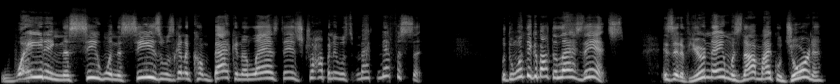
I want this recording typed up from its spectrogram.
waiting to see when the season was going to come back and the last dance drop, and it was magnificent. But the one thing about the last dance is that if your name was not Michael Jordan,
